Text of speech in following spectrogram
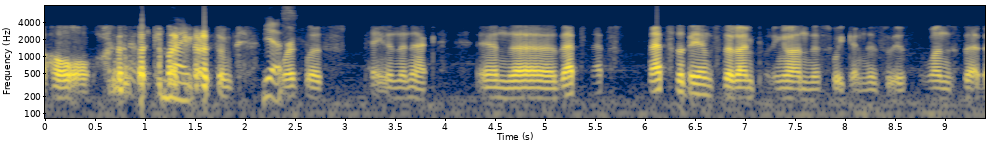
a, hole, Right. Yes. worthless pain in the neck, and uh, that's that's that's the bands that I'm putting on this weekend. Is, is the ones that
